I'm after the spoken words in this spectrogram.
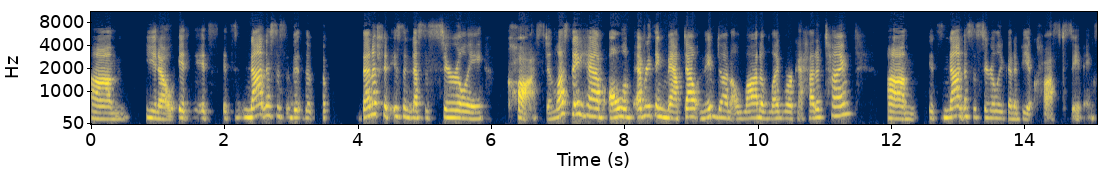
um, you know, it, it's, it's not necessarily, the, the benefit isn't necessarily cost. Unless they have all of everything mapped out and they've done a lot of legwork ahead of time um, it's not necessarily going to be a cost savings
